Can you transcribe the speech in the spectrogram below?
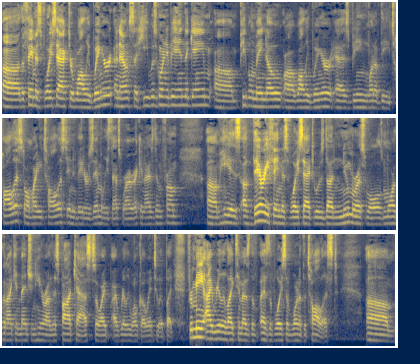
uh, the famous voice actor Wally Wingert announced that he was going to be in the game. Um, people may know uh, Wally Wingert as being one of the tallest, almighty tallest in Invader Zim. At least that's where I recognized him from. Um, he is a very famous voice actor who has done numerous roles, more than I can mention here on this podcast. So I, I really won't go into it. But for me, I really liked him as the as the voice of one of the tallest. Um,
